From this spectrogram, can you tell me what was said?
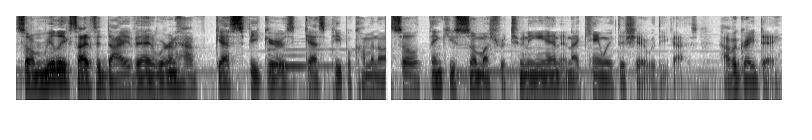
So I'm really excited to dive in. We're going to have guest speakers, guest people coming on. So thank you so much for tuning in, and I can't wait to share with you guys. Have a great day.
